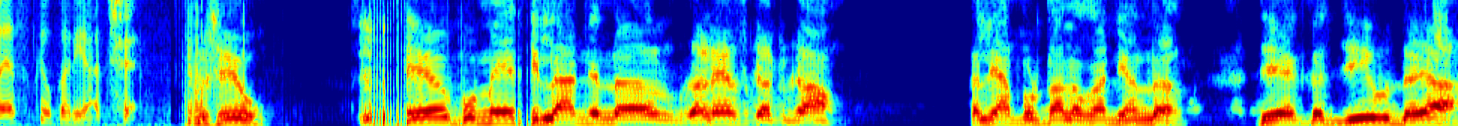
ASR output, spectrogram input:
રેસ્ક્યુ કર્યા છે. દેવભૂમિ જિલ્લાની અંદર ગણેશગઢ ગામ, કલ્યાણપુર તાલુકાની અંદર જે એક જીવ દયા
